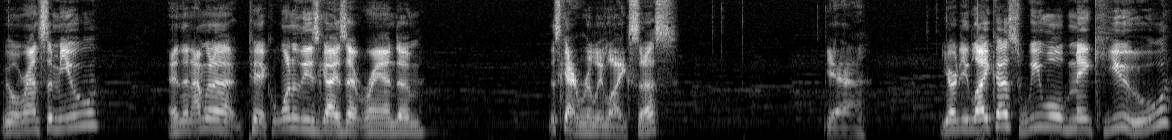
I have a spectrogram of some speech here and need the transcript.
We will ransom you. And then I'm going to pick one of these guys at random. This guy really likes us. Yeah. You already like us? We will make you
